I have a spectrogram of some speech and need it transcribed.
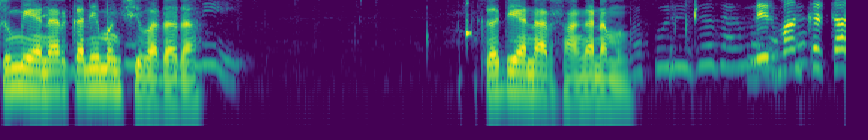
तुम्ही येणार का नाही मग शिवा दादा? कधी येणार सांगा ना मग. निर्माण करता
